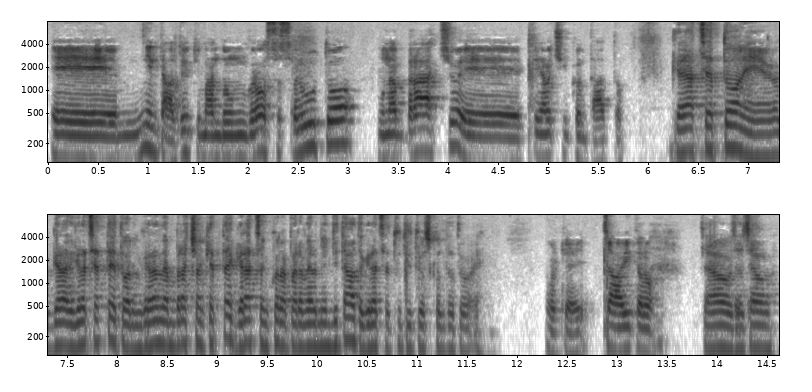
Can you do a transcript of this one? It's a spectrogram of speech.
E nient'altro, io ti mando un grosso saluto, un abbraccio e teniamoci in contatto. Grazie a Tony, gra- grazie a te Tony, un grande abbraccio anche a te, grazie ancora per avermi invitato e grazie a tutti i tuoi ascoltatori. Ok, ciao Italo. Ciao, ciao, ciao.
